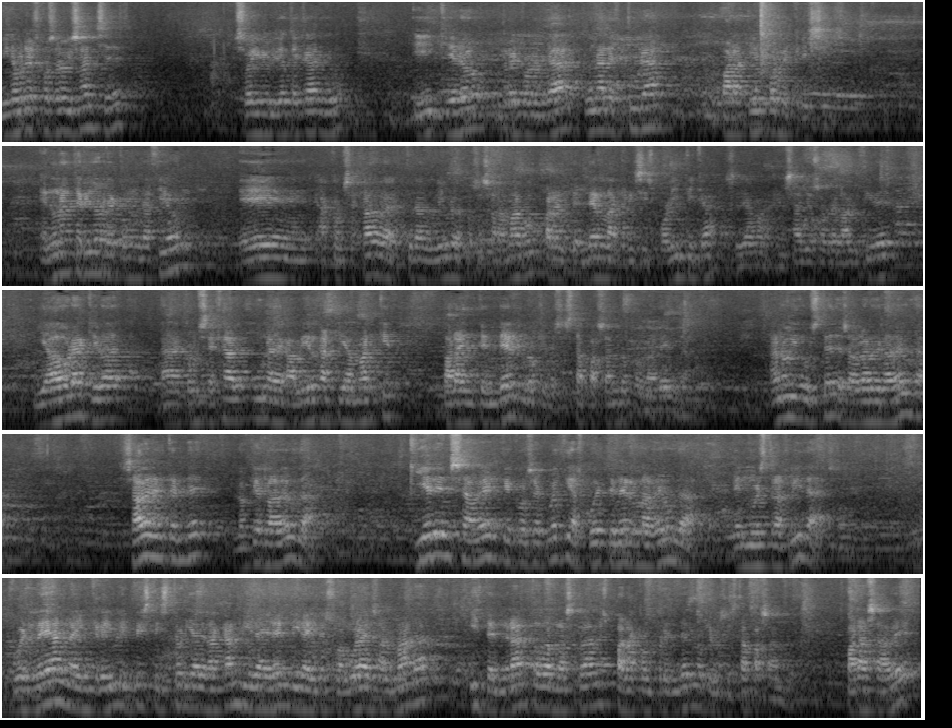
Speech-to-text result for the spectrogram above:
Mi nombre es José Luis Sánchez, soy bibliotecario y quiero recomendar una lectura para tiempos de crisis. En una anterior recomendación he aconsejado la lectura de un libro de José Saramago para entender la crisis política, se llama Ensayo sobre la lucidez, y ahora quiero aconsejar una de Gabriel García Márquez para entender lo que nos está pasando con la deuda. ¿Han oído ustedes hablar de la deuda? ¿Saben entender lo que es la deuda? ¿Quieren saber qué consecuencias puede tener la deuda en nuestras vidas? Pues lean la increíble y triste historia de la Cándida Heréndira y de su abuela desalmada y tendrán todas las claves para comprender lo que nos está pasando, para saber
